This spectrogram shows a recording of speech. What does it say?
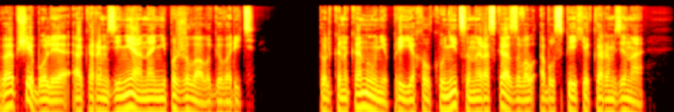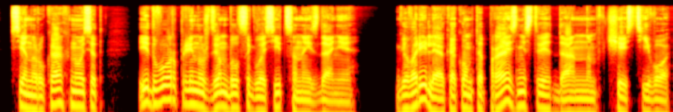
Вообще более о Карамзине она не пожелала говорить. Только накануне приехал Куницын и рассказывал об успехе Карамзина. Все на руках носят, и двор принужден был согласиться на издание. Говорили о каком-то празднестве, данном в честь его.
